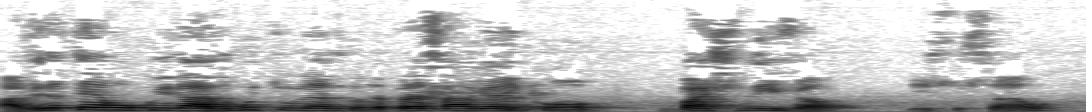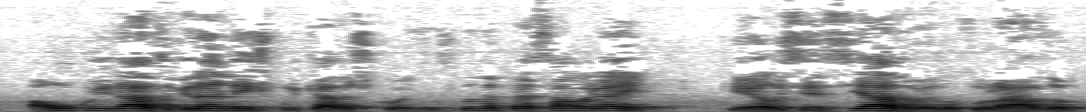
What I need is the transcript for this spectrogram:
Às vezes até há um cuidado muito grande quando aparece alguém com baixo nível de instrução, há um cuidado grande em explicar as coisas. Quando aparece alguém que é licenciado ou é doutorado,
